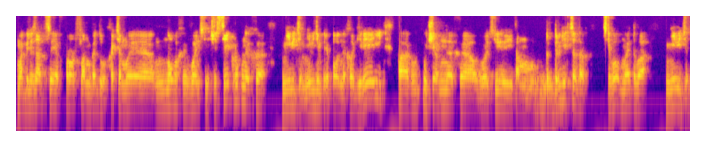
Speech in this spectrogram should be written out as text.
мобилизации в прошлом году. Хотя мы новых воинских частей крупных не видим. Не видим переполненных лагерей а, учебных э, и там, других центров. Всего мы этого не видим.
